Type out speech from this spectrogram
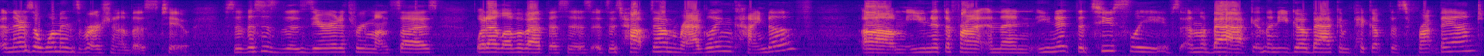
and there's a woman's version of this too. So this is the zero to three month size. What I love about this is it's a top-down raglan kind of um, you knit the front and then you knit the two sleeves and the back and then you go back and pick up this front band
